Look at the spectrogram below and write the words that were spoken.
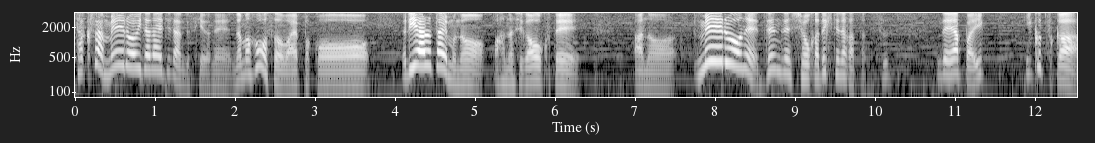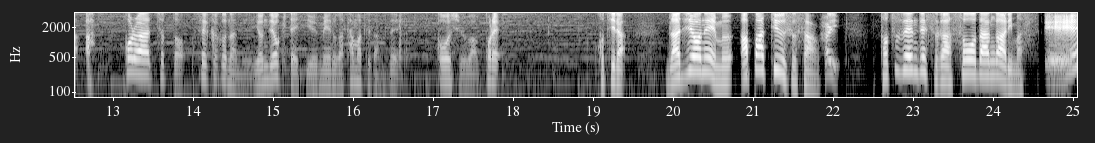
たくさんメールをいただいてたんですけどね生放送はやっぱこうリアルタイムのお話が多くてあのメールをね全然消化できてなかったんです。でやっぱいいくつかあこれはちょっとせっかくなんで読んでおきたいっていうメールが溜まってたので今週はこれ。こちら。ラジオネームアパテュースさん。はい。突然ですが相談があります。え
